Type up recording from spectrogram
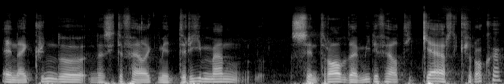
En dan, kun dan zit je eigenlijk met drie man centraal op dat middenveld die keihard knokken.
